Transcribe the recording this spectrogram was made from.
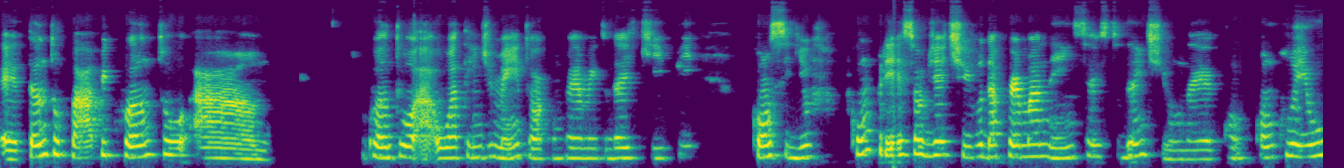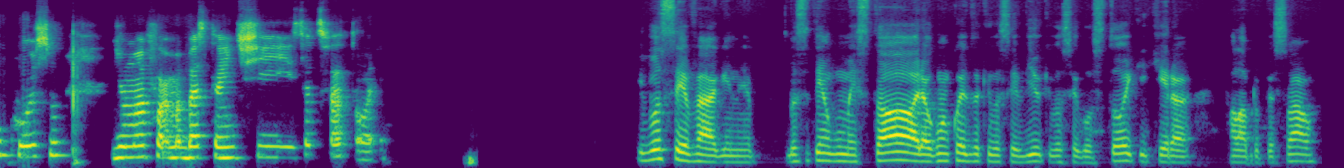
é, tanto o PAP quanto a quanto a, o atendimento, o acompanhamento da equipe conseguiu cumprir esse objetivo da permanência estudantil, né? Concluiu o curso de uma forma bastante satisfatória. E você, Wagner? Você tem alguma história, alguma coisa que você viu que você gostou e que queira falar para o pessoal?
